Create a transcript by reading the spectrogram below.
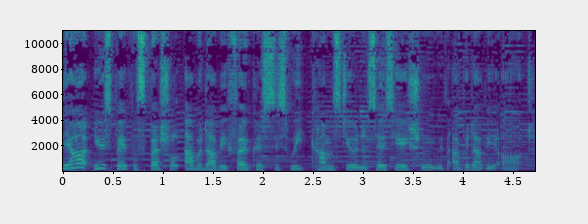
The Art Newspaper Special Abu Dhabi Focus this week comes to you in association with Abu Dhabi Art.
